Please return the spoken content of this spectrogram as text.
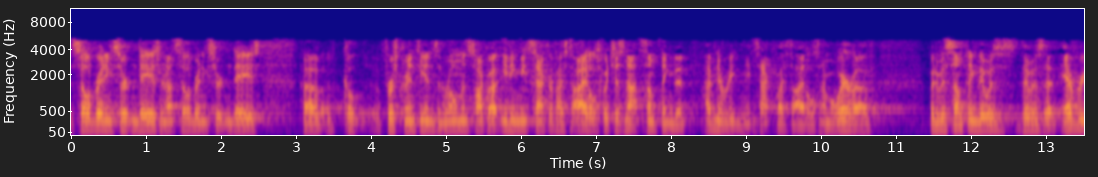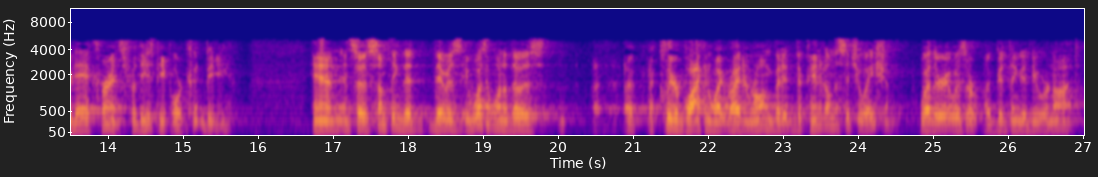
celebrating certain days or not celebrating certain days. Uh, 1 Corinthians and Romans talk about eating meat sacrificed to idols, which is not something that I've never eaten meat sacrificed to idols and I'm aware of, but it was something that was, that was an everyday occurrence for these people, or could be. And, and so something that there was, it wasn't one of those, a, a clear black and white right and wrong, but it depended on the situation, whether it was a, a good thing to do or not.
